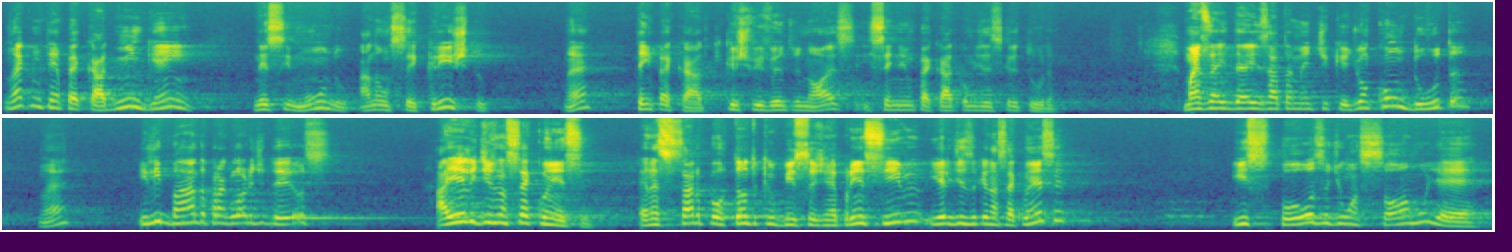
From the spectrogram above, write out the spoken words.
não é que não tenha pecado, ninguém nesse mundo, a não ser Cristo, né, tem pecado, que Cristo viveu entre nós e sem nenhum pecado, como diz a Escritura. Mas a ideia é exatamente de quê? De uma conduta né, ilibada para a glória de Deus. Aí ele diz na sequência: é necessário, portanto, que o bispo seja irrepreensível, e ele diz o que na sequência? Esposo de uma só mulher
